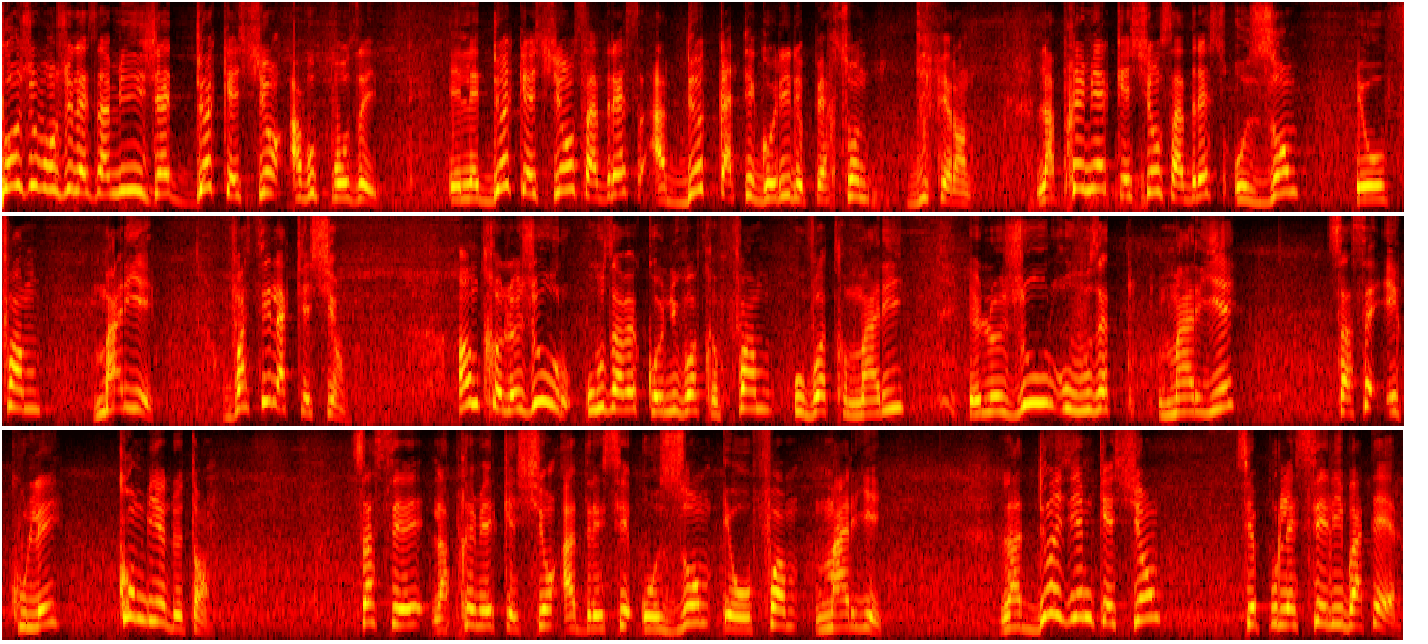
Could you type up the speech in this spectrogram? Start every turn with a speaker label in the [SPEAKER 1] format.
[SPEAKER 1] Bonjour, bonjour les amis, j'ai deux questions à vous poser. Et les deux questions s'adressent à deux catégories de personnes différentes. La première question s'adresse aux hommes et aux femmes mariées. Voici la question. Entre le jour où vous avez connu votre femme ou votre mari et le jour où vous êtes marié, ça s'est écoulé combien de temps? Ça, c'est la première question adressée aux hommes et aux femmes mariées. La deuxième question, c'est pour les célibataires.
